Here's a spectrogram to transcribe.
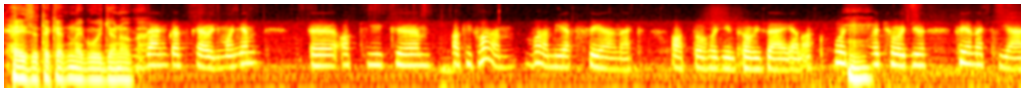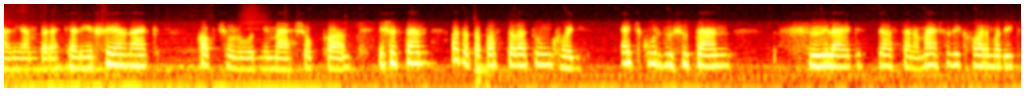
helyzeteket megoldjanak. Ránk azt kell, hogy mondjam, akik, akik valam, valamiért félnek attól, hogy improvizáljanak. Hogy, hmm. vagy hogy félnek kiállni emberek elé, félnek kapcsolódni másokkal. És aztán az a tapasztalatunk, hogy egy kurzus után főleg, de aztán a második, harmadik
